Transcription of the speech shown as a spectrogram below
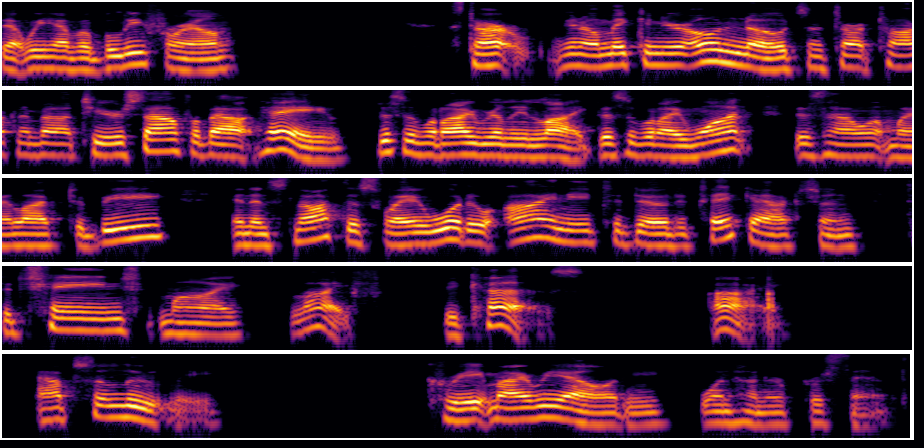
that we have a belief around, start, you know, making your own notes and start talking about to yourself about, hey, this is what I really like. This is what I want. This is how I want my life to be. And it's not this way. What do I need to do to take action to change my life? Because I absolutely create my reality 100%.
